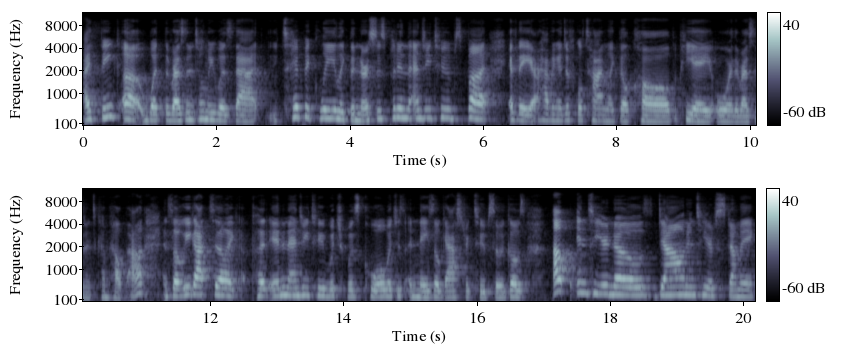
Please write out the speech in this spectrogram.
I think uh, what the resident told me was that typically, like the nurses put in the NG tubes, but if they are having a difficult time, like they'll call the PA or the resident to come help out. And so we got to like put in an NG tube, which was cool, which is a nasogastric tube. So it goes up into your nose, down into your stomach.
